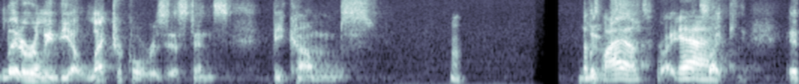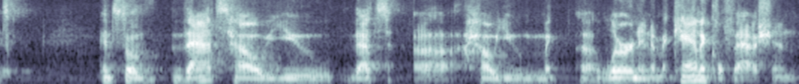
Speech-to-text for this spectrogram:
literally the electrical resistance becomes. Hmm. That's loose, wild, right? Yeah. It's like it's, and so that's how you that's uh, how you me- uh, learn in a mechanical fashion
